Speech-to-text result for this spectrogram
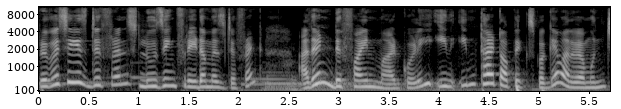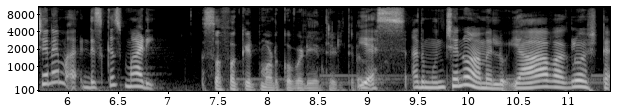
Privacy is difference losing freedom is different ಅದನ್ನು ಡಿಫೈನ್ ಮಾಡ್ಕೊಳ್ಳಿ. ಇಂಥ ಟಾಪಿಕ್ಸ್ ಬಗ್ಗೆ ಮದುವೆ ಮುಂಚೆನೇ ಡಿಸ್ಕಸ್ ಮಾಡಿ. ಸಫಕೇಟ್ ಮಾಡ್ಕೋಬೇಡಿ ಅಂತ ಹೇಳ್ತೀರಾ? ಎಸ್ ಅದು ಮುಂಚೆನೂ ಆಮೇಲೂ ಯಾವಾಗಲೂ ಅಷ್ಟೇ.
